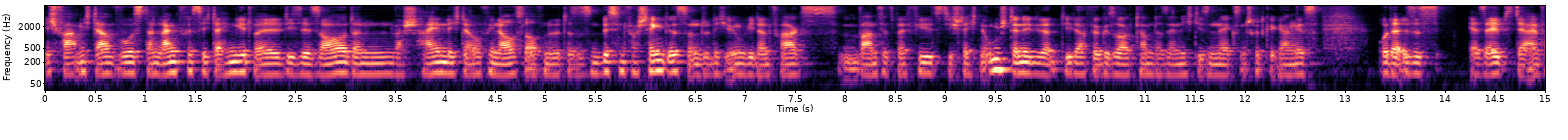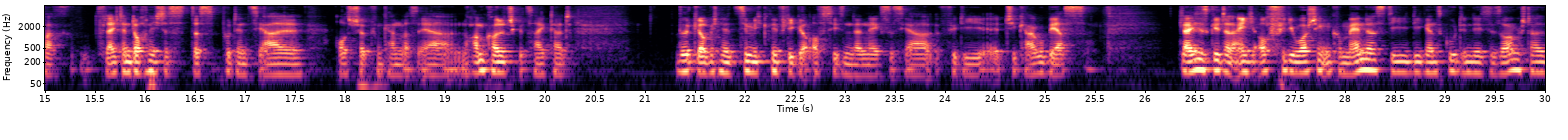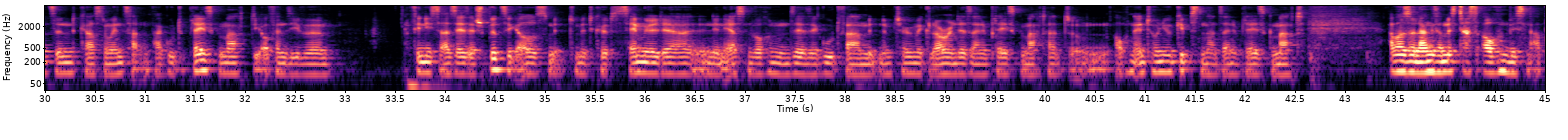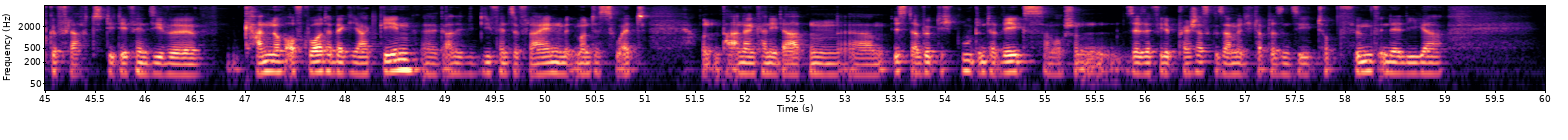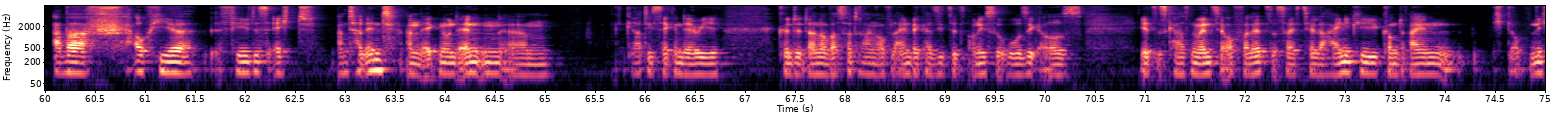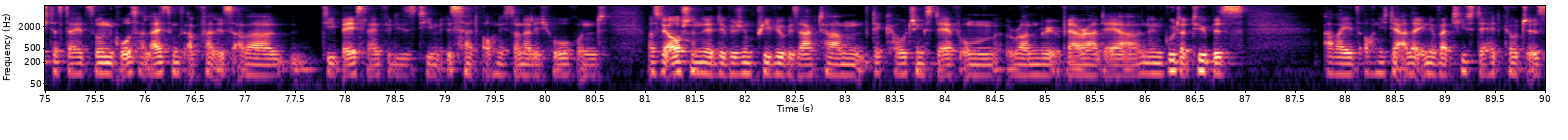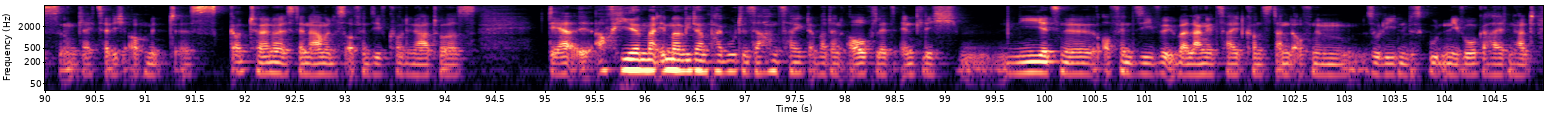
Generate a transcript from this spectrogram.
ich frage mich da, wo es dann langfristig dahin geht, weil die Saison dann wahrscheinlich darauf hinauslaufen wird, dass es ein bisschen verschenkt ist und du dich irgendwie dann fragst, waren es jetzt bei Fields die schlechten Umstände, die, die dafür gesorgt haben, dass er nicht diesen nächsten Schritt gegangen ist? Oder ist es er selbst, der einfach vielleicht dann doch nicht das, das Potenzial ausschöpfen kann, was er noch am College gezeigt hat? Wird, glaube ich, eine ziemlich knifflige Offseason dann nächstes Jahr für die Chicago Bears. Gleiches gilt dann eigentlich auch für die Washington Commanders, die, die ganz gut in die Saison gestartet sind. Carson Wentz hat ein paar gute Plays gemacht. Die Offensive, finde ich, sah sehr, sehr spritzig aus mit, mit Curtis Samuel, der in den ersten Wochen sehr, sehr gut war, mit einem Terry McLaurin, der seine Plays gemacht hat. Und auch ein Antonio Gibson hat seine Plays gemacht. Aber so langsam ist das auch ein bisschen abgeflacht. Die Defensive kann noch auf Quarterback-Jagd gehen. Äh, gerade die Defensive Line mit Montez Sweat und ein paar anderen Kandidaten ähm, ist da wirklich gut unterwegs, haben auch schon sehr, sehr viele Pressures gesammelt. Ich glaube, da sind sie Top 5 in der Liga. Aber auch hier fehlt es echt an Talent, an Ecken und Enden. Ähm, Gerade die Secondary könnte da noch was vertragen. Auf Linebacker sieht es jetzt auch nicht so rosig aus. Jetzt ist Carsten Wentz ja auch verletzt, das heißt, Taylor Heinecke kommt rein. Ich glaube nicht, dass da jetzt so ein großer Leistungsabfall ist, aber die Baseline für dieses Team ist halt auch nicht sonderlich hoch. Und was wir auch schon in der Division Preview gesagt haben, der Coaching-Staff um Ron Rivera, der ein guter Typ ist, aber jetzt auch nicht der allerinnovativste Headcoach ist und gleichzeitig auch mit äh, Scott Turner ist der Name des Offensivkoordinators der auch hier mal immer wieder ein paar gute Sachen zeigt, aber dann auch letztendlich nie jetzt eine Offensive über lange Zeit konstant auf einem soliden bis guten Niveau gehalten hat.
